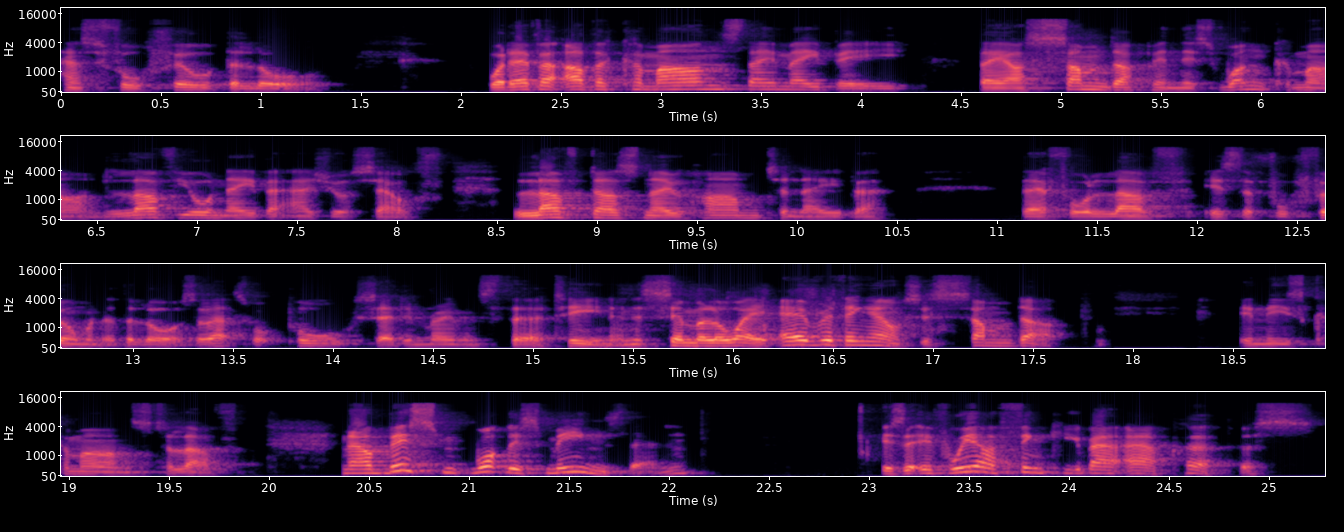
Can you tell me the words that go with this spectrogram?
has fulfilled the law. Whatever other commands they may be, they are summed up in this one command love your neighbor as yourself. Love does no harm to neighbor. Therefore, love is the fulfillment of the law. So that's what Paul said in Romans 13. In a similar way, everything else is summed up in these commands to love. Now, this what this means then is that if we are thinking about our purpose,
